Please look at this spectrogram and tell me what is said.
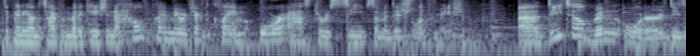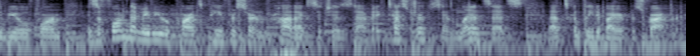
Depending on the type of medication, a health plan may reject the claim or ask to receive some additional information. A detailed written order, DWO form, is a form that may be required to pay for certain products such as diabetic test strips and lancets that's completed by your prescriber.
